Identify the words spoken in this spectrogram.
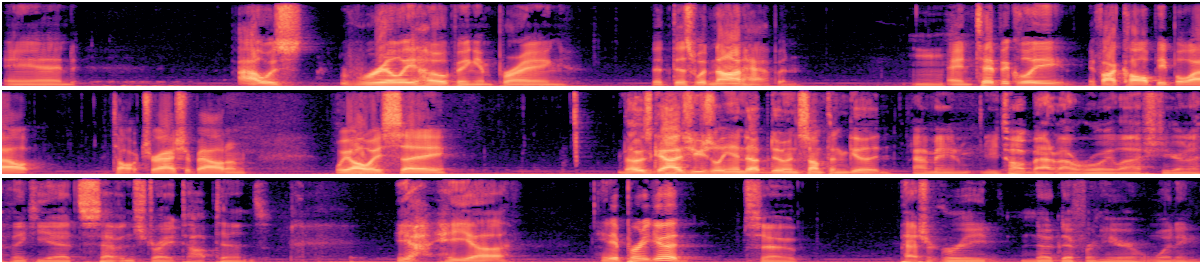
and I was really hoping and praying that this would not happen. And typically, if I call people out, talk trash about them, we always say those guys usually end up doing something good. I mean, you talked bad about Roy last year, and I think he had seven straight top tens. Yeah, he uh, he did pretty good. So, Patrick Reed, no different here, winning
